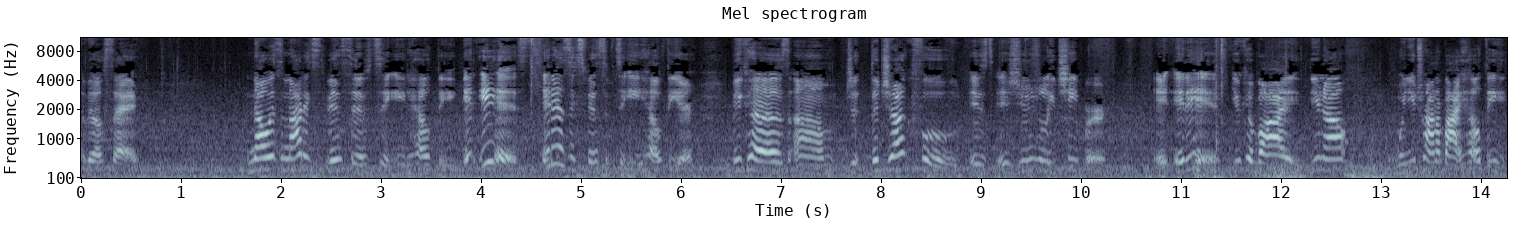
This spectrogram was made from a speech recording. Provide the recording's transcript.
they'll say, no, it's not expensive to eat healthy. It is. It is expensive to eat healthier because um, j- the junk food is, is usually cheaper it, it is. You can buy, you know, when you're trying to buy healthy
